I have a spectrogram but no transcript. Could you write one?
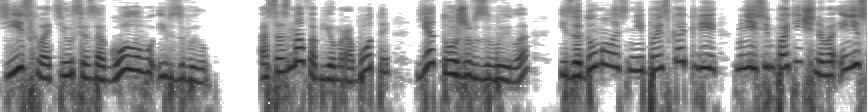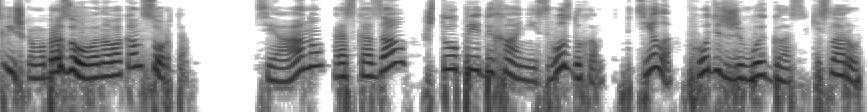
Ти схватился за голову и взвыл. Осознав объем работы, я тоже взвыла и задумалась, не поискать ли мне симпатичного и не слишком образованного консорта. Тиану рассказал, что при дыхании с воздухом в тело входит живой газ, кислород,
